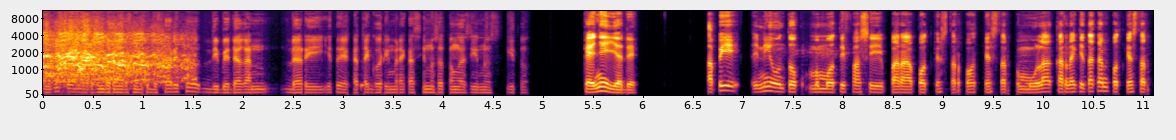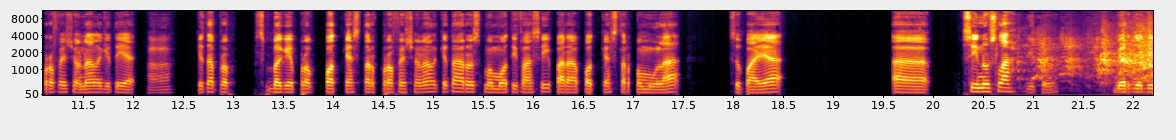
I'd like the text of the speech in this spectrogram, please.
Jadi kayak narasumber-narasumber besar itu dibedakan dari itu ya kategori mereka sinus atau nggak sinus gitu. Kayaknya iya deh. Tapi ini untuk memotivasi para podcaster podcaster pemula karena kita kan podcaster profesional gitu ya. Ah, kita pro- sebagai pro- podcaster profesional kita harus memotivasi para podcaster pemula supaya eh, sinus lah gitu. Biar jadi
